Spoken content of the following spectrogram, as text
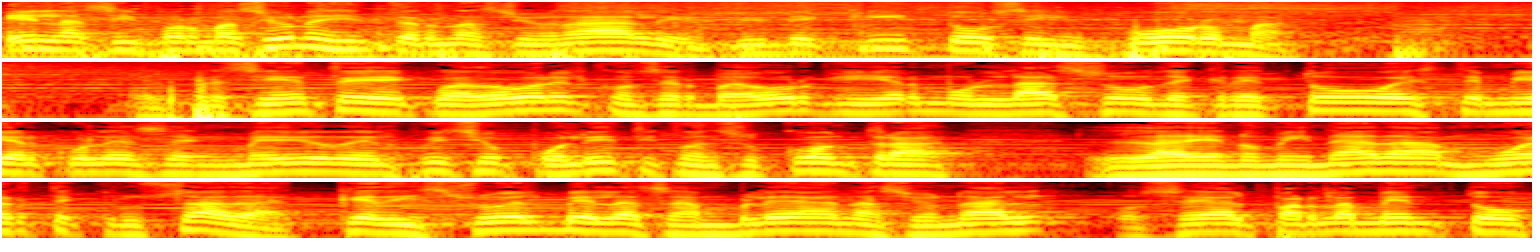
En las informaciones internacionales, desde Quito se informa el presidente de Ecuador, el conservador Guillermo Lazo, decretó este miércoles en medio del juicio político en su contra la denominada muerte cruzada, que disuelve la Asamblea Nacional, o sea, el Parlamento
